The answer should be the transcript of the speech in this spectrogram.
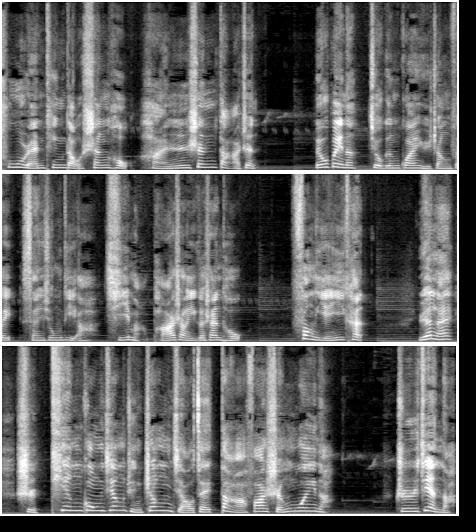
突然听到山后喊声大震，刘备呢就跟关羽、张飞三兄弟啊骑马爬上一个山头，放眼一看，原来是天公将军张角在大发神威呢。只见呐，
